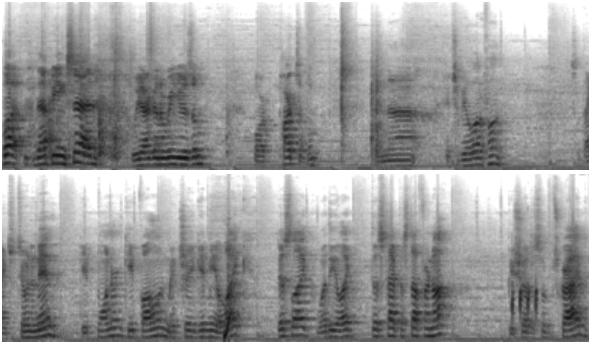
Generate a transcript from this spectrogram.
But that being said, we are going to reuse them, or parts of them, and uh, it should be a lot of fun. So thanks for tuning in. Keep wondering, keep following. Make sure you give me a like, dislike, whether you like this type of stuff or not. Be sure to subscribe.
